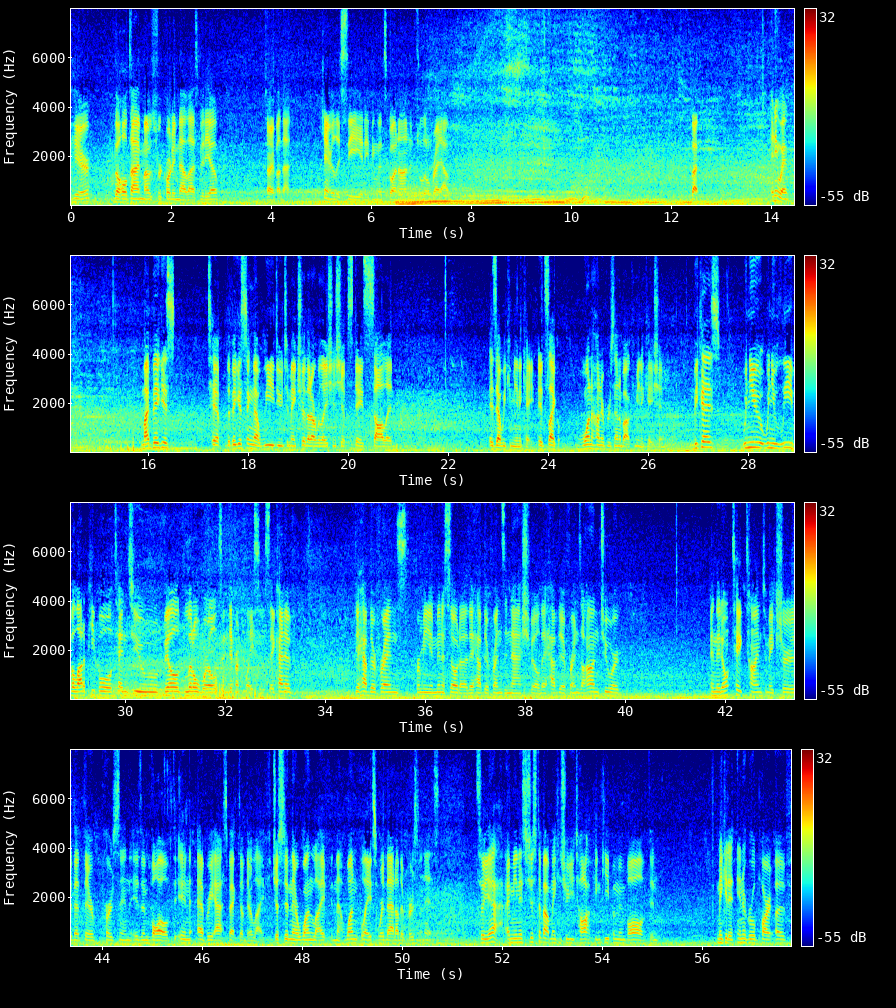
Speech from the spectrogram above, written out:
here the whole time I was recording that last video. Sorry about that. Can't really see anything that's going on. It's a little bright out. But anyway, my biggest tip, the biggest thing that we do to make sure that our relationship stays solid is that we communicate. It's like 100% about communication. Because when you when you leave, a lot of people tend to build little worlds in different places. They kind of they have their friends for me in Minnesota, they have their friends in Nashville, they have their friends on tour. And they don't take time to make sure that their person is involved in every aspect of their life, just in their one life, in that one place where that other person is. So yeah, I mean, it's just about making sure you talk and keep them involved and make it an integral part of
